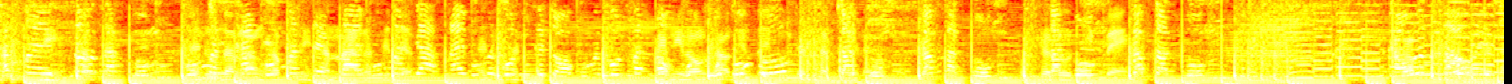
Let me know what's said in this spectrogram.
ทำไมต้องตัดผมผมมันคันผมมันแตกปลายผมมันยากไรผมเป็นคนกระจอกผมเป็นคนบ้านนให้อกพี่น้องชาวเน็ตได้ดูชัดๆเลตัยดนะผมครับตัดผมผมชะตัดโดดผตีมแปลงครับตัดผม เขาเริ่มสาวไฮโซ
